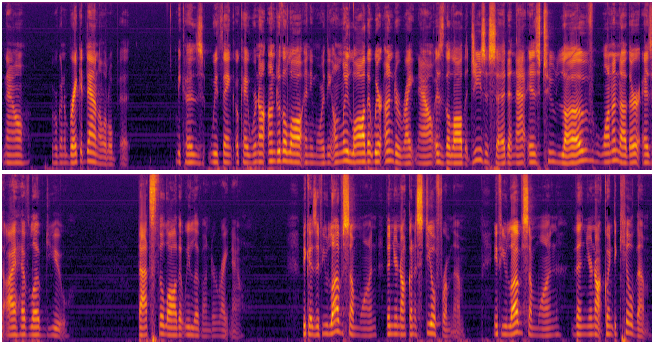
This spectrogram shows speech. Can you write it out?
Now, we're going to break it down a little bit because we think, okay, we're not under the law anymore. The only law that we're under right now is the law that Jesus said, and that is to love one another as I have loved you. That's the law that we live under right now. Because if you love someone, then you're not going to steal from them. If you love someone, then you're not going to kill them.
